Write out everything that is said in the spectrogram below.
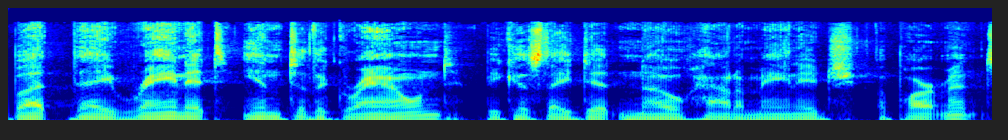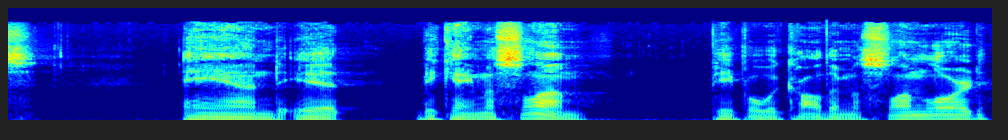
but they ran it into the ground because they didn't know how to manage apartments and it became a slum. People would call them a slumlord,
